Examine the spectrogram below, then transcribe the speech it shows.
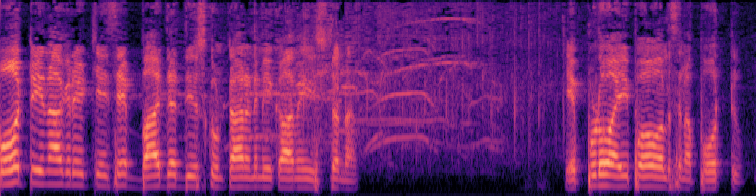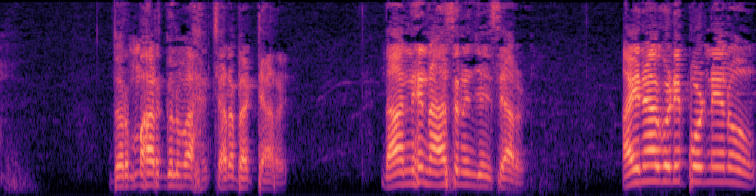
పోర్ట్ ఇనాగరేట్ చేసే బాధ్యత తీసుకుంటానని మీకు హామీ ఇస్తున్నా. ఎప్పుడూ అయిపోవలసిన పోర్టు. దుర్మార్గులు చెరబట్టారు. దాన్ని నాశనం చేశారు. అయినా కూడా ఇప్పుడు నేను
